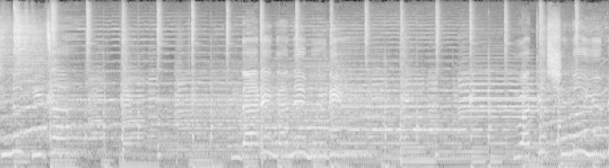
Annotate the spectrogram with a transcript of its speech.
私の日が誰が眠り私の指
